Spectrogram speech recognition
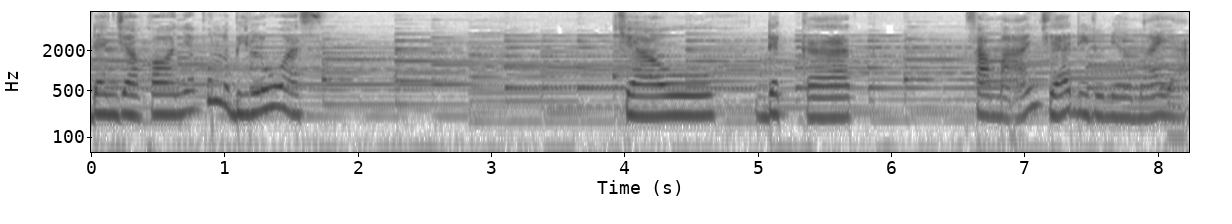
dan jangkauannya pun lebih luas. Jauh, dekat, sama aja di dunia maya.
